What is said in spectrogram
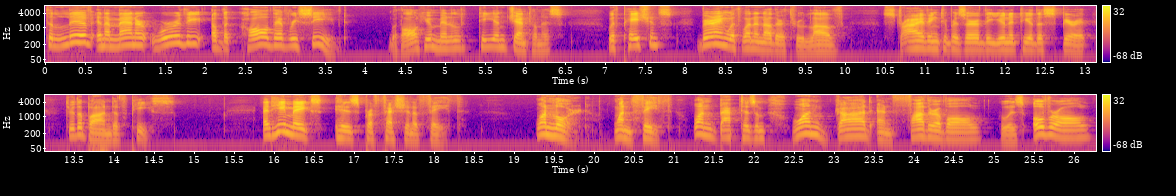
to live in a manner worthy of the call they've received, with all humility and gentleness, with patience, bearing with one another through love, striving to preserve the unity of the Spirit through the bond of peace. And he makes his profession of faith one Lord, one faith, one baptism, one God and Father of all, who is over all,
